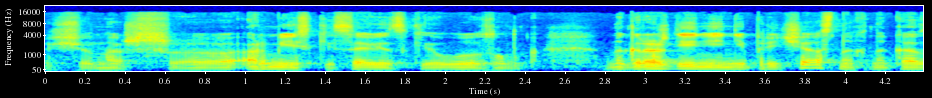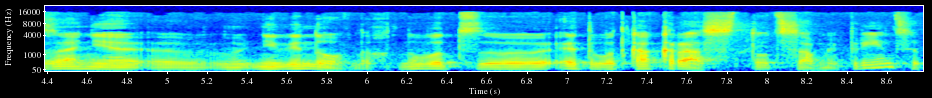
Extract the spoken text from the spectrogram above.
еще наш э, армейский советский лозунг «Награждение непричастных, наказание э, невиновных». Ну вот э, это вот как раз тот самый принцип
